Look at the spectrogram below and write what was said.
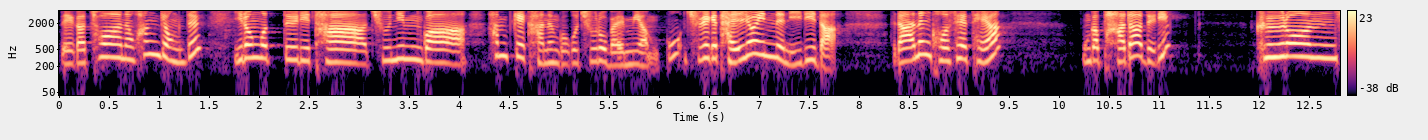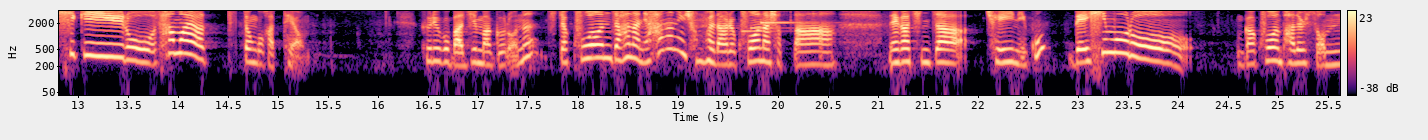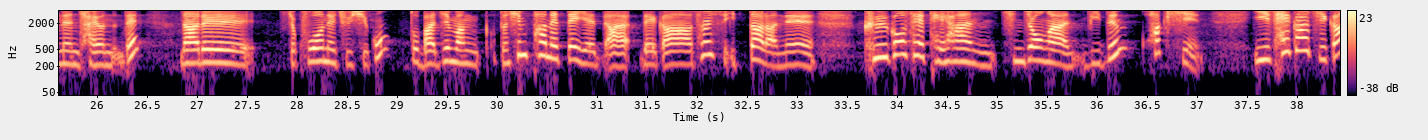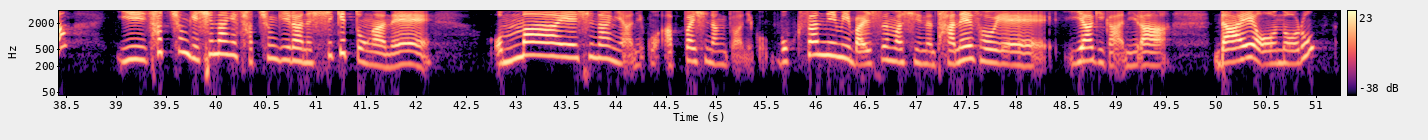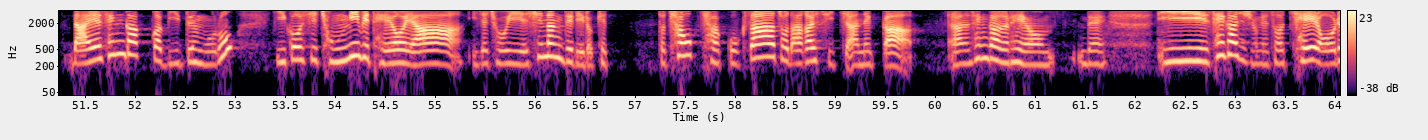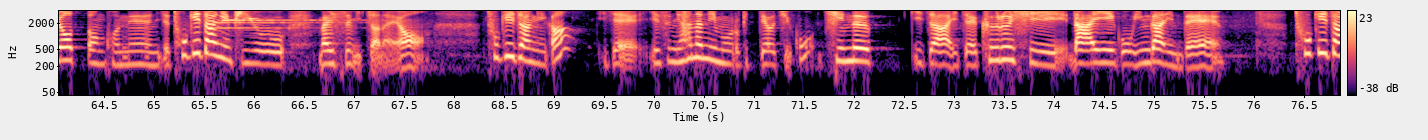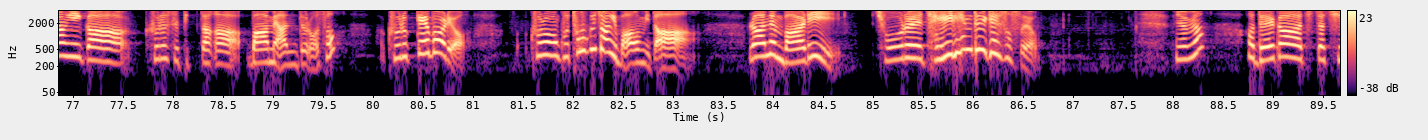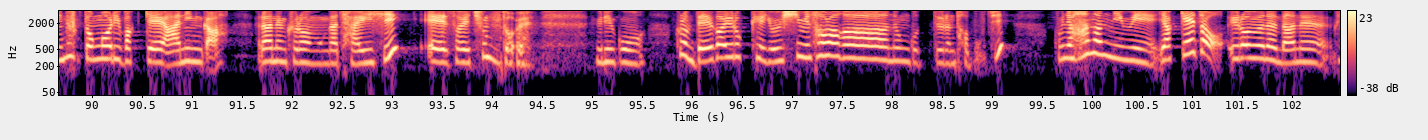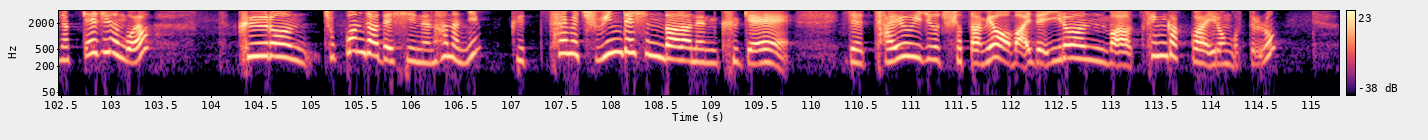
내가 처하는 환경들 이런 것들이 다 주님과 함께 가는 거고 주로 말미암고 주에게 달려 있는 일이다 라는 것에 대한 뭔가 받아들임 그런 시기로 삼아야 됐던 것 같아요. 그리고 마지막으로는 진짜 구원자 하나님, 하나님이 정말 나를 구원하셨다. 내가 진짜 죄인이고 내 힘으로 뭔가 구원 받을 수 없는 자였는데 나를 진짜 구원해 주시고 또 마지막 어떤 심판의 때에 나, 내가 설 수 있다라는 그것에 대한 진정한 믿음, 확신 이 세 가지가 이 사춘기 신앙의 사춘기라는 시기 동안에 엄마의 신앙이 아니고 아빠의 신앙도 아니고 목사님이 말씀하시는 단에서의 이야기가 아니라 나의 언어로 나의 생각과 믿음으로 이것이 정립이 되어야 이제 저희의 신앙들이 이렇게 더 차곡차곡 쌓아져 나갈 수 있지 않을까라는 생각을 해요. 근데 이세 가지 중에서 제일 어려웠던 거는 이제 토기장이 비유 말씀 있잖아요. 토기장이가 이제 예수님 하나님으로 빗대어지고 진흙이자 이제 그릇이 나이고 인간인데 토기장이가 그릇을 빚다가 마음에 안 들어서 그릇 깨버려. 그러면 그 토기장이 마음이다. 라는 말이 저를 제일 힘들게 했었어요. 왜냐면 아, 내가 진짜 진흙 덩어리밖에 아닌가라는 그런 뭔가 자의식에서의 충돌. 그리고 그럼 내가 이렇게 열심히 살아가는 것들은 다 뭐지? 그냥 하나님이 야 깨져 이러면은 나는 그냥 깨지는 거야? 그런 주권자 되시는 하나님, 그 삶의 주인 되신다라는 그게 이제 자유의지도 주셨다며 막 이제 이런 막 생각과 이런 것들로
